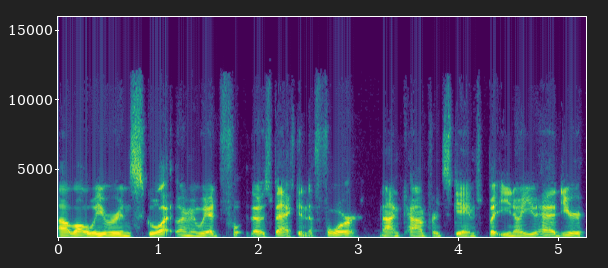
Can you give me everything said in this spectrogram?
uh, while we were in school. I mean, we had four, that was back in the four non-conference games, but you know, you had your.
